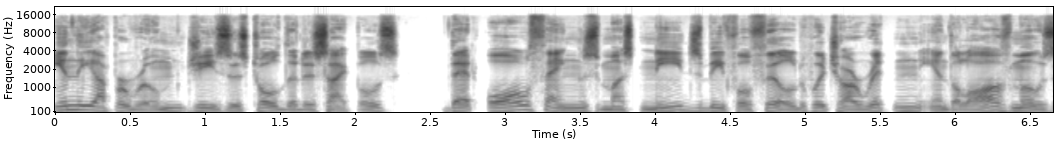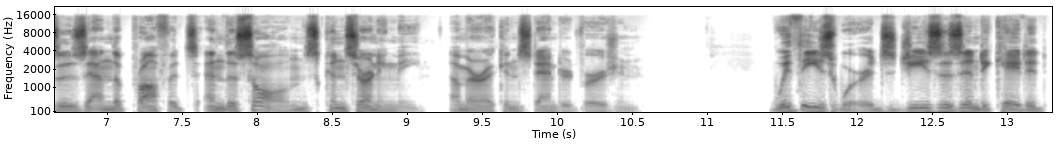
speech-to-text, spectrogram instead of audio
In the upper room Jesus told the disciples that all things must needs be fulfilled which are written in the law of Moses and the prophets and the Psalms concerning me. American Standard Version. With these words Jesus indicated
